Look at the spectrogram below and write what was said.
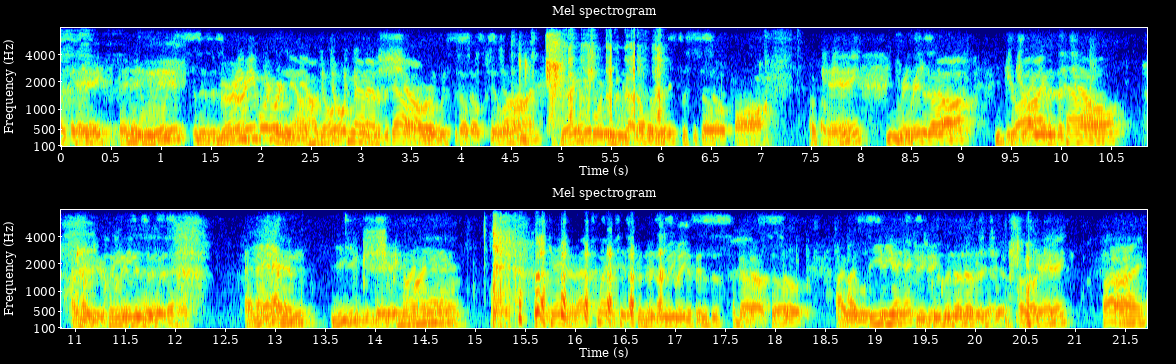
Okay? Then you rinse, and this is very important now. Don't come out of the shower with the soap still on. Very important, you've got to rinse the soap off. Okay? You rinse it off, you dry it with a towel, and you're clean as a whistle. And then you can shake my hand. Okay, now that's my tip for this week. This is about soap. I will see you next week with another tip. Okay? Bye.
